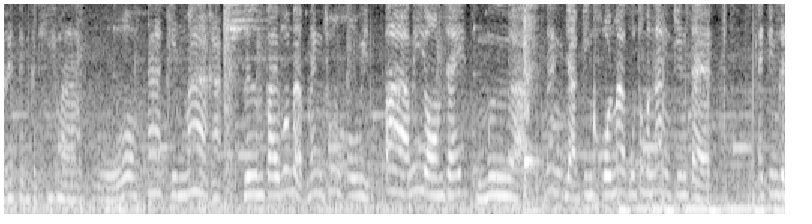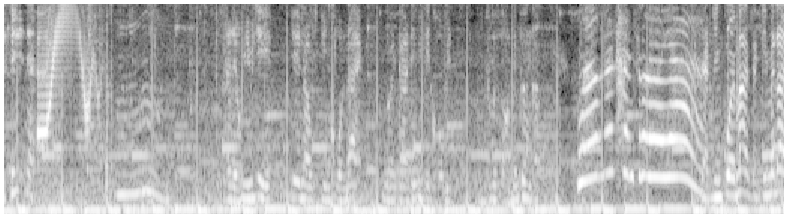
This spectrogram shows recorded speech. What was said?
ซื้อไอติมกะทิมาโอ้โหน่ากินมากอะลืมไปว่าแบบแม่งช่วงโควิด ป้าไม่ยอมใช้ถุงมืออะแม่งอยากกินโคนมากกูต้องมานั่งกินแต่ไอติมกะทิเนี่ยอืมแต่เดี๋ยวมีวิธีที่เราจะกินโคนได้โดยการที่ไม่ติดโควิดผมจะมาสอนเพื่อนๆครับ ว้าวน่าทานจังเลยอะอยากกินกล้วยมากแต่กินไม่ได้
